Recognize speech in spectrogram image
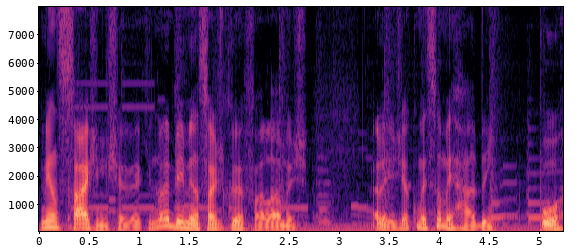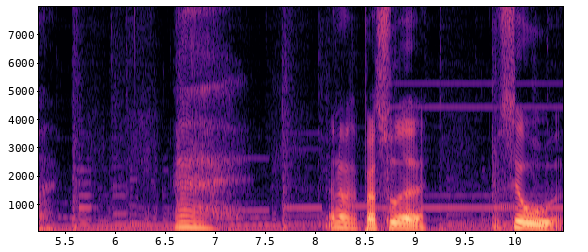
mensagem chegar aqui. Não é bem mensagem que eu ia falar, mas olha aí, já começamos errado, hein? Porra. Ah, para sua pro seu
